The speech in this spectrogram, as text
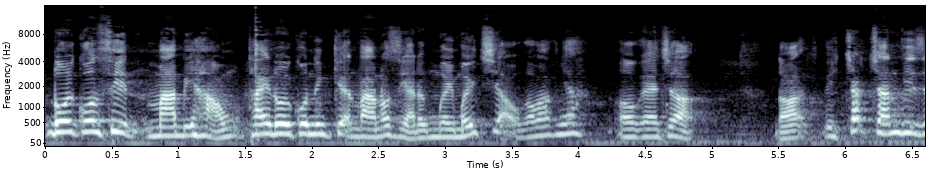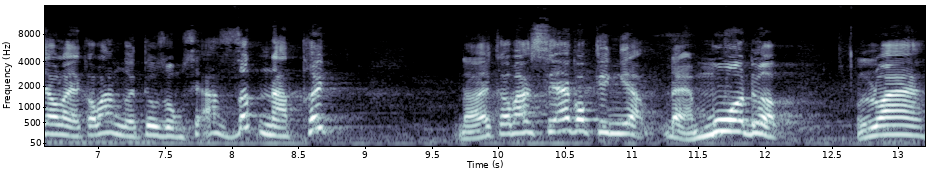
đôi côn xịn mà bị hỏng, thay đôi côn linh kiện vào nó rẻ được mười mấy triệu các bác nhé ok, chưa? Đó, thì chắc chắn video này các bác, người tiêu dùng sẽ rất là thích. Đấy, các bác sẽ có kinh nghiệm để mua được loa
